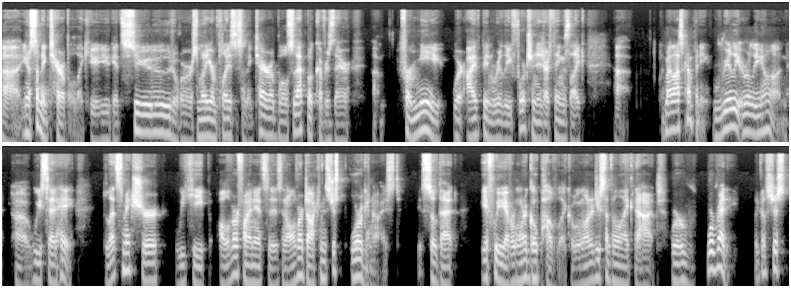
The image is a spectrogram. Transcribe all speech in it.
uh, you know something terrible like you you get sued or some of your employees did something terrible so that book covers there um, for me where i've been really fortunate are things like uh, with my last company really early on uh, we said hey let's make sure we keep all of our finances and all of our documents just organized so that if we ever want to go public or we want to do something like that we're we're ready like let's just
